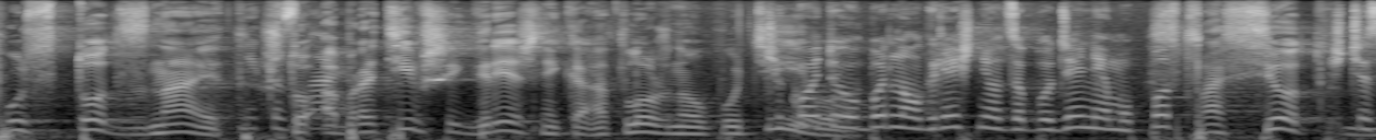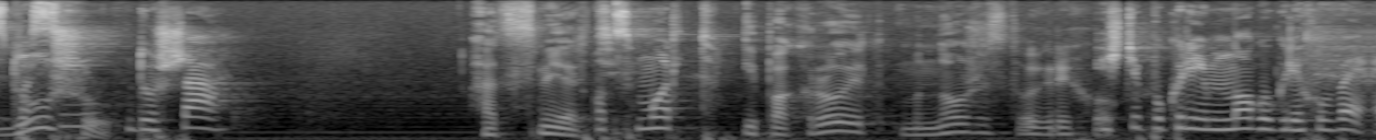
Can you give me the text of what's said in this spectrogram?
Пусть тот знает, Нека что знает. обративший грешника от ложного пути его му път, спасет душу душа от от смерти и покроет множество грехов. ще покрие много грехове.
